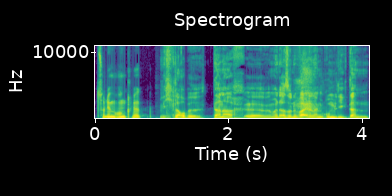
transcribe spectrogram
zu dem Unglück. Ich glaube, danach, äh, wenn man da so eine Weile lang rumliegt, dann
